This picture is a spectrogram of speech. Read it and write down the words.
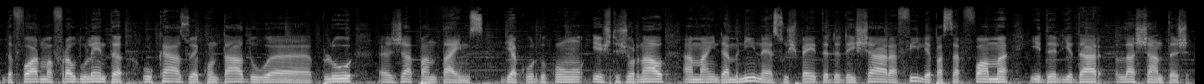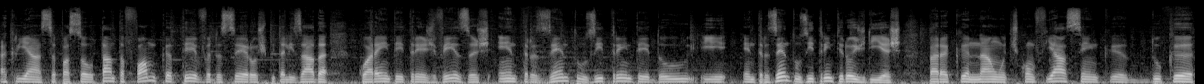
de forma fraudulenta. O caso é contado uh, pelo uh, Japan Times. De acordo com este jornal, a mãe da menina é suspeita de deixar a filha passar fome e de lhe dar laxantes. A criança passou tanta fome que teve de ser hospitalizada 43 vezes em 332, em 332 dias para que não desconfiassem que, do que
